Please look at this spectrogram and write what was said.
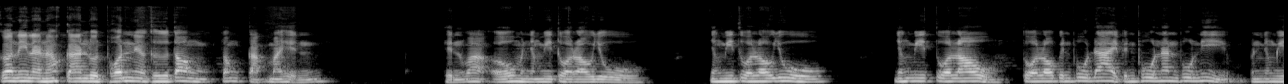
ก็นี่แหละนะการหลุดพ้นเนี่ยคือต้องต้องกลับมาเห็น เห็นว่าโอ้มันยังมีตัวเราอยู่ ยังมีตัวเราอยู่ ยังมีตัวเรา ตัวเราเป็นผู้ได้เป็นผู้นั่นผู้นี่ มันยังมี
